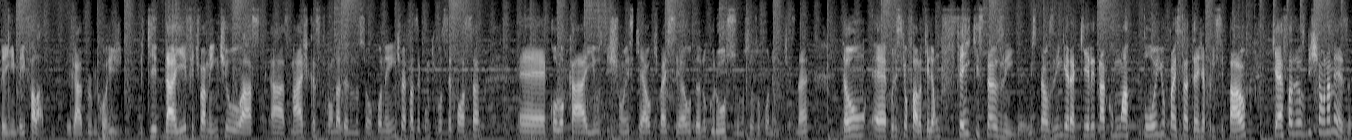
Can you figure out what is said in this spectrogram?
bem, bem falado. Obrigado por me corrigir. Que daí, efetivamente, o, as, as mágicas que vão dar dano no seu oponente vai fazer com que você possa é, colocar aí os bichões, que é o que vai ser o dano grosso nos seus oponentes, né? Então, é por isso que eu falo que ele é um fake Spellslinger. O Spellslinger aqui, ele tá como um apoio para a estratégia principal, que é fazer os bichão na mesa.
